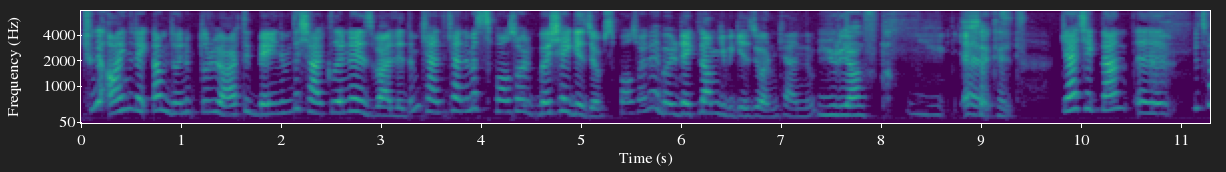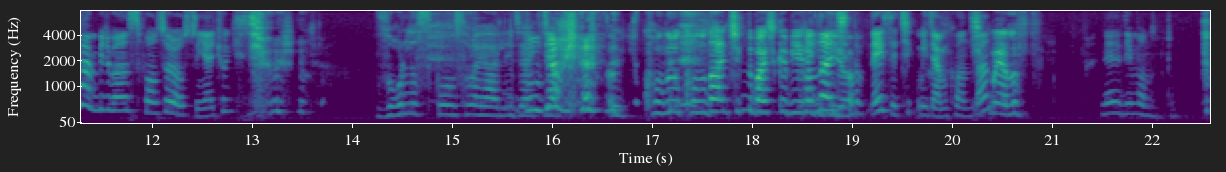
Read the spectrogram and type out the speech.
Çünkü aynı reklam dönüp duruyor. Artık beynimde şarkılarını ezberledim. Kendi kendime sponsor böyle şey geziyorum. Sponsor değil böyle reklam gibi geziyorum kendim. yürüyen stan. Y- Evet. Şakaydı. Gerçekten e, lütfen biri bana sponsor olsun ya. Çok istiyorum. Zorla sponsor ayarlayacak. Bulacağım ya. yani. Konu konudan çıktı başka bir yere Konudan gidiyor. çıktım. Neyse çıkmayacağım konudan. Çıkmayalım. Ne dediğimi unuttum.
